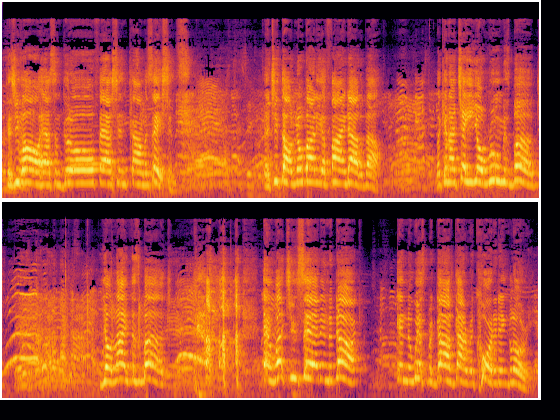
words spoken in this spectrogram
Because you've all had some good old fashioned conversations that you thought nobody would find out about. But can I tell you, your room is bugged. Your life is bugged. and what you said in the dark, in the whisper, God's got recorded in glory.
